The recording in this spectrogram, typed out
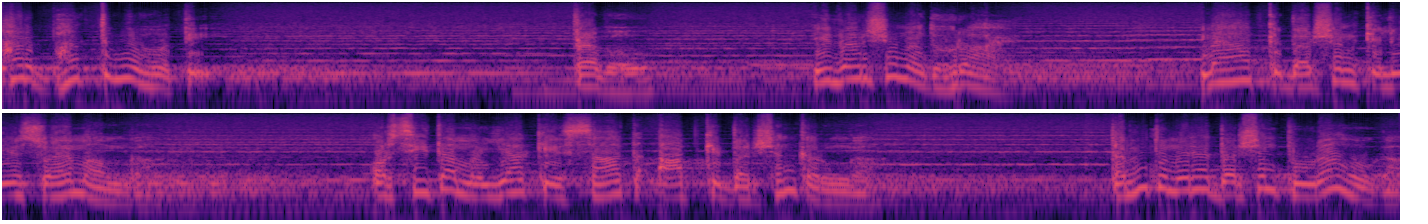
हर भक्त में होती। प्रभु, ये दर्शन अधूरा है। मैं आपके दर्शन के लिए स्वयं आऊँगा और सीता मैया के साथ आपके दर्शन करूँगा। तभी तो मेरा दर्शन पूरा होगा।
